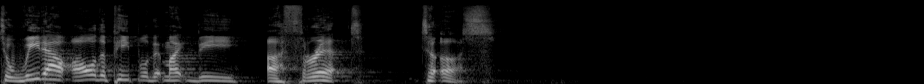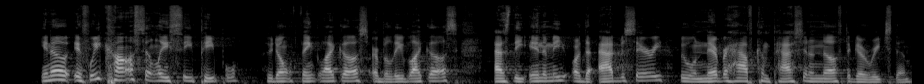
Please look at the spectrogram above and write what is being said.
to weed out all the people that might be a threat to us. You know, if we constantly see people who don't think like us or believe like us as the enemy or the adversary, we will never have compassion enough to go reach them.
